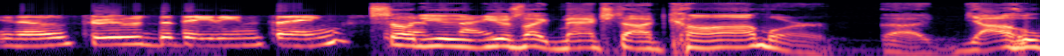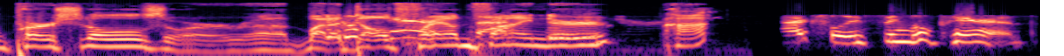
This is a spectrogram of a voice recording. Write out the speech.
you know, through the dating things. So do you website. use like Match.com or uh, Yahoo Personals or uh, what, Adult Friend Finder? Huh? Actually, single parents.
